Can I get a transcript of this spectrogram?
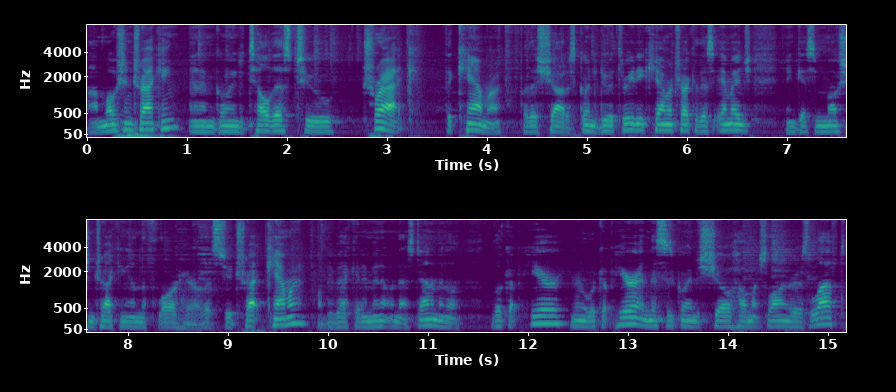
uh, motion tracking, and I'm going to tell this to track the camera for this shot. It's going to do a 3D camera track of this image and get some motion tracking on the floor here. Let's do track camera. I'll be back in a minute when that's done. I'm going to look up here. I'm going to look up here, and this is going to show how much longer is left.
